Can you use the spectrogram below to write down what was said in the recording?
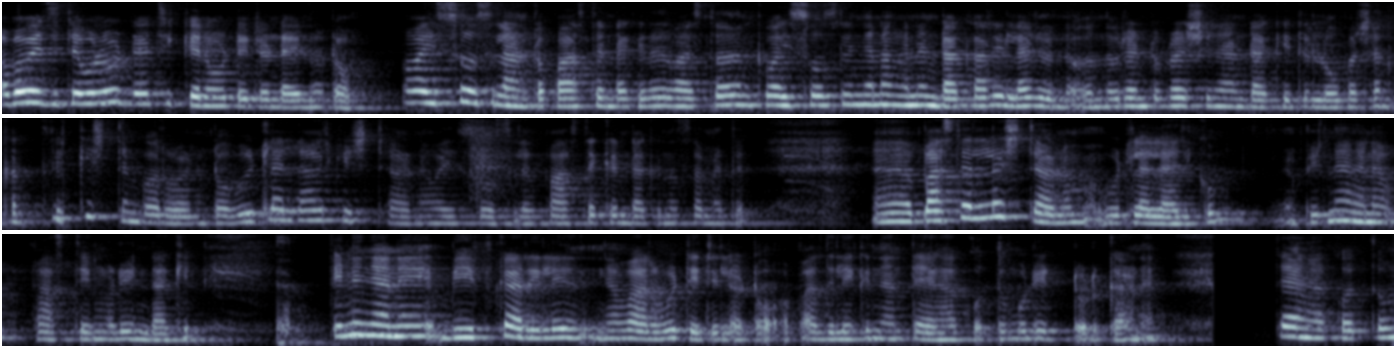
അപ്പോൾ വെജിറ്റബിളും ഇട്ട് ചിക്കനും ഇട്ടിട്ടുണ്ടായിരുന്നു കേട്ടോ വൈസ് സോസിലാണ് കേട്ടോ പാസ്ത ഉണ്ടാക്കിയത് പാസ്ത എനിക്ക് വൈറ്റ് സോസിൽ ഞാൻ അങ്ങനെ ഉണ്ടാക്കാറില്ല ഒന്ന് രണ്ട് പ്രാവശ്യം ഞാൻ ഉണ്ടാക്കിയിട്ടുള്ളൂ പക്ഷെ എനിക്ക് അത്രയ്ക്ക് ഇഷ്ടം കുറവാണ് കേട്ടോ വീട്ടിലെല്ലാവർക്കും ഇഷ്ടമാണ് വൈസ് സോസിൽ പാസ്തയൊക്കെ ഉണ്ടാക്കുന്ന സമയത്ത്. പാസ്ത എല്ലാം ഇഷ്ടമാണ് വീട്ടിലെല്ലാവർക്കും. പിന്നെ അങ്ങനെ പാസ്തയും കൂടി ഉണ്ടാക്കി പിന്നെ ഞാൻ ബീഫ് കറിയിൽ ഞാൻ വറവിട്ടിട്ടില്ല കേട്ടോ അപ്പോൾ അതിലേക്ക് ഞാൻ തേങ്ങാക്കൊത്തും കൂടി ഇട്ട് കൊടുക്കുകയാണ് തേങ്ങാക്കൊത്തും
